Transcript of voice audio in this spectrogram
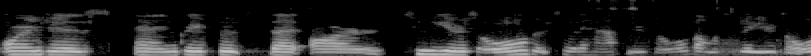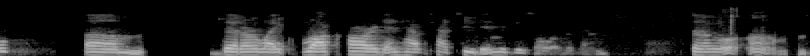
oranges and grapefruits that are two years old or two and a half years old, almost three years old, um, that are like rock hard and have tattooed images all over them. So um,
